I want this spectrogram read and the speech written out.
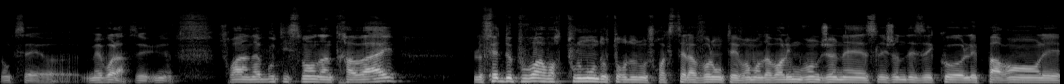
Donc c'est, euh, mais voilà, c'est, je crois, un aboutissement d'un travail. Le fait de pouvoir avoir tout le monde autour de nous, je crois que c'était la volonté vraiment d'avoir les mouvements de jeunesse, les jeunes des écoles, les parents, euh,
